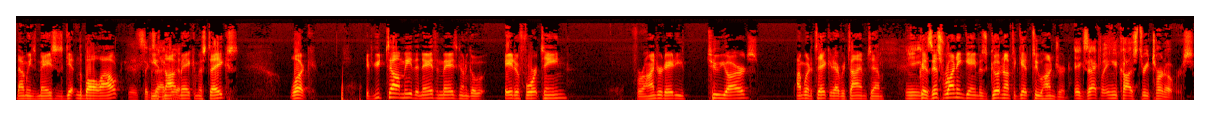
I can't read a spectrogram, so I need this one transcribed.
That means Mays is getting the ball out. That's He's not it. making mistakes. Look, if you tell me that Nathan Mays is going to go 8 of 14 for 182 yards, I'm going to take it every time, Tim. Because this running game is good enough to get 200. exactly. And you caused three turnovers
